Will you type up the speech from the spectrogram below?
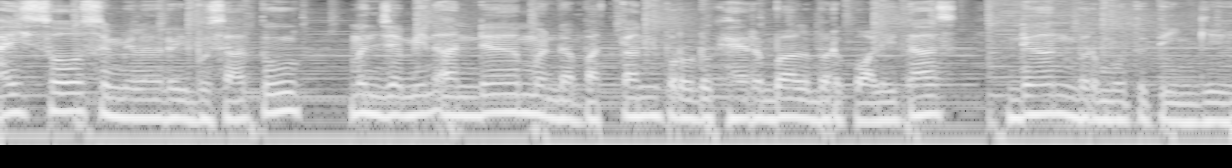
ISO 9001 menjamin Anda mendapatkan produk herbal berkualitas dan bermutu tinggi.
